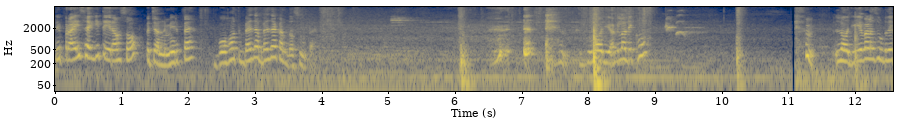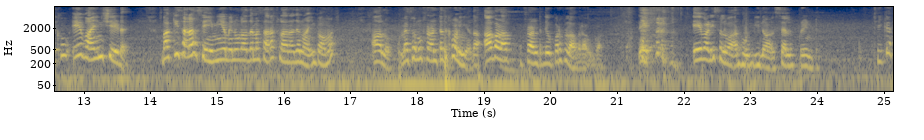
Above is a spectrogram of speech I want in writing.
ਤੇ ਪ੍ਰਾਈਸ ਹੈਗੀ 1395 ਰੁਪਏ ਬਹੁਤ ਬਹਿਜਾ ਬਹਿਜਾ ਕਰਦਾ ਸੂਟ ਹੈ। ਲਓ ਜੀ ਅਗਲਾ ਦੇਖੋ। ਲਓ ਜੀ, ਇਹ ਵਾਲਾ ਸੂਟ ਦੇਖੋ, ਇਹ ਵਾਈਨ ਸ਼ੇਡ ਹੈ। ਬਾਕੀ ਸਾਰਾ ਸੇਮ ਹੀ ਹੈ, ਮੈਨੂੰ ਲੱਗਦਾ ਮੈਂ ਸਾਰਾ ਫਲਾਰਾ ਜਾਂ ਨਾ ਹੀ ਪਾਵਾਂ। ਆ ਲਓ, ਮੈਂ ਤੁਹਾਨੂੰ ਫਰੰਟ ਦਿਖਾਉਣੀ ਹੈ ਦਾ ਆਹ ਵਾਲਾ ਫਰੰਟ ਦੇ ਉੱਪਰ ਫਲਾਵਰ ਆਊਗਾ। ਤੇ ਇਹ ਵਾਲੀ ਸਲਵਾਰ ਹੋਊਗੀ ਨਾਲ ਸੈਲਫ ਪ੍ਰਿੰਟ ਠੀਕ ਹੈ?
